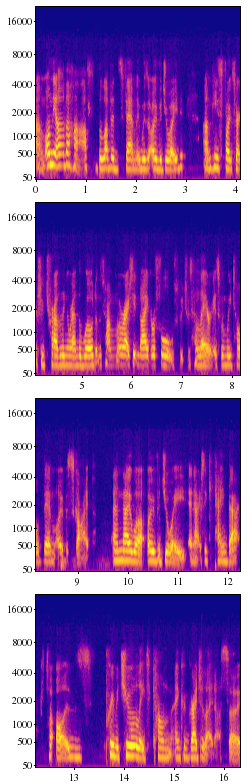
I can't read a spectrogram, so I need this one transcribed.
Um, on the other half beloved's family was overjoyed. Um, his folks were actually traveling around the world at the time. We were actually at niagara falls which was hilarious when we told them over skype and they were overjoyed and actually came back to Oz prematurely to come and congratulate us. So,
